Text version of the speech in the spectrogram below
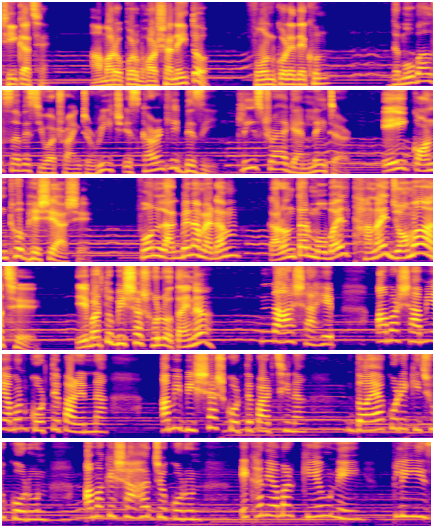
ঠিক আছে আমার ওপর ভরসা নেই তো? ফোন করে দেখুন। The mobile service you are trying to reach is currently busy. Please try again later. এই কণ্ঠ ভেসে আসে। ফোন লাগবে না ম্যাডাম কারণ তার মোবাইল থানায় জমা আছে। এবার তো বিশ্বাস হলো তাই না? না সাহেব আমার স্বামী এমন করতে পারেন না। আমি বিশ্বাস করতে পারছি না। দয়া করে কিছু করুন আমাকে সাহায্য করুন এখানে আমার কেউ নেই প্লিজ।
